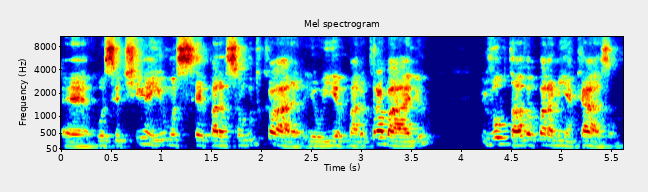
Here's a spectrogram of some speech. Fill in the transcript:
É, você tinha aí uma separação muito clara. Eu ia para o trabalho e voltava para a minha casa.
